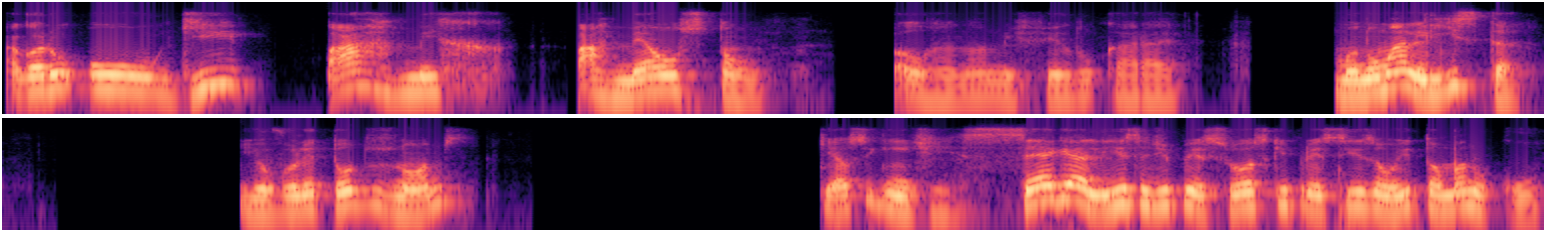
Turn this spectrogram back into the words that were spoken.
Agora o Gui Parmer... Parmelston. Porra, nome feio do caralho. Mandou uma lista. E eu vou ler todos os nomes. Que é o seguinte: segue a lista de pessoas que precisam ir tomar no cu.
